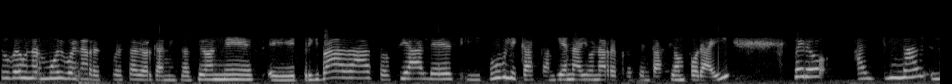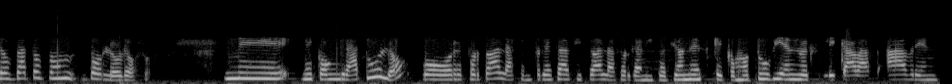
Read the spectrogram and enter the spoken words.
tuve una muy buena respuesta de organizaciones eh, privadas, sociales y públicas. También hay una representación por ahí, pero al final los datos son dolorosos me, me congratulo por, por todas las empresas y todas las organizaciones que, como tú bien lo explicabas, abren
